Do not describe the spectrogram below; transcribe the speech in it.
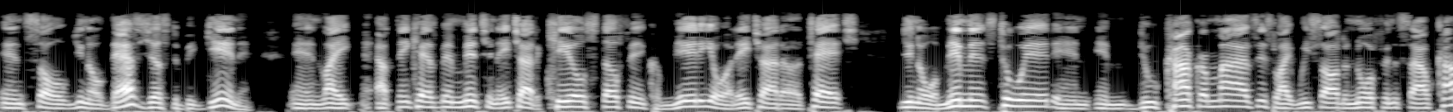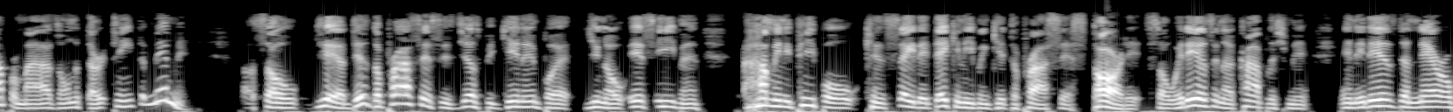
and so you know that's just the beginning. And like I think has been mentioned, they try to kill stuff in committee or they try to attach, you know, amendments to it and, and do compromises like we saw the North and the South compromise on the 13th Amendment. Uh, so yeah, this, the process is just beginning, but you know, it's even how many people can say that they can even get the process started. So it is an accomplishment and it is the narrow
